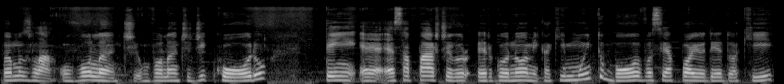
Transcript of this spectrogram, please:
Vamos lá, o volante, um volante de couro, tem é, essa parte ergonômica aqui muito boa, você apoia o dedo aqui,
